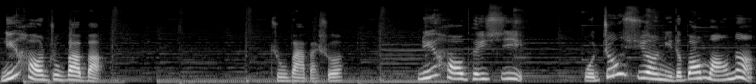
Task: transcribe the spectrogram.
你好，猪爸爸。猪爸爸说。你好，裴西，我正需要你的帮忙呢。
